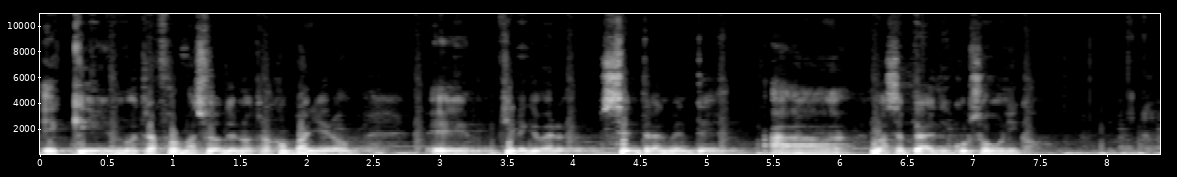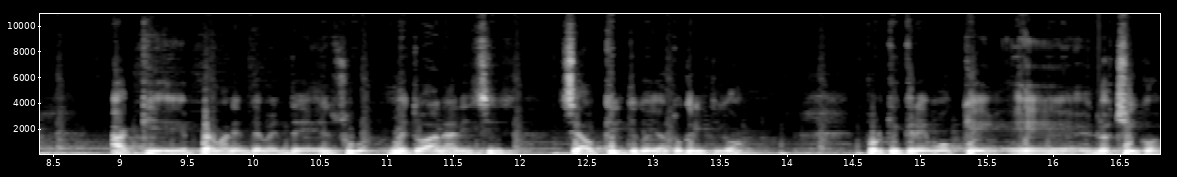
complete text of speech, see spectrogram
es que nuestra formación de nuestros compañeros eh, tiene que ver centralmente a no aceptar el discurso único, a que permanentemente en su método de análisis sea crítico y autocrítico, porque creemos que eh, los chicos,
